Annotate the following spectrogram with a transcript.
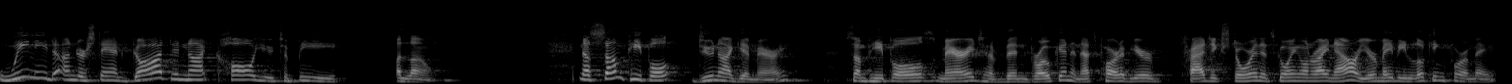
we need to understand God did not call you to be alone. Now, some people do not get married. Some people's marriage have been broken, and that's part of your tragic story that's going on right now, or you're maybe looking for a mate.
